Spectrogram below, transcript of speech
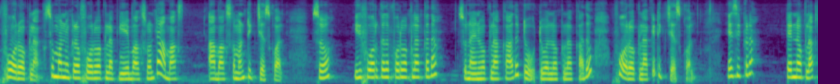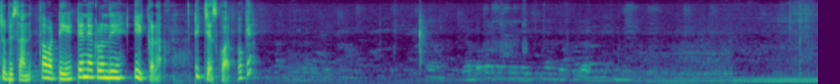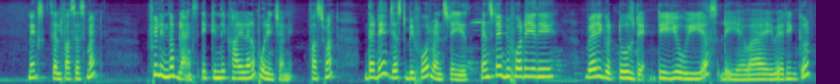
ఫోర్ ఓ క్లాక్ సో మనం ఇక్కడ ఫోర్ ఓ క్లాక్ ఏ బాక్స్లో ఉంటే ఆ బాక్స్ ఆ బాక్స్లో మనం టిక్ చేసుకోవాలి. సో ఇది ఫోర్ కదా? ఫోర్ ఓ క్లాక్ కదా? సో నైన్ ఓ క్లాక్ కాదు టూ ట్వెల్వ్ ఓ క్లాక్ కాదు ఫోర్ ఓ క్లాక్కి టిక్ చేసుకోవాలి. ఎస్ ఇక్కడ టెన్ ఓ క్లాక్ చూపిస్తుంది. కాబట్టి టెన్ ఎక్కడుంది ఇక్కడ. టిక్ చేసుకోవాలి. Okay next self assessment fill in the blanks ఈ కింది ఖాళీలను పూరించండి. First one the day just before Wednesday is Wednesday before day ఇది very good Tuesday T U E S D A Y very good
